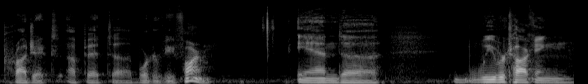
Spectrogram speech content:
project up at uh, Border View Farm, and uh, we were talking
